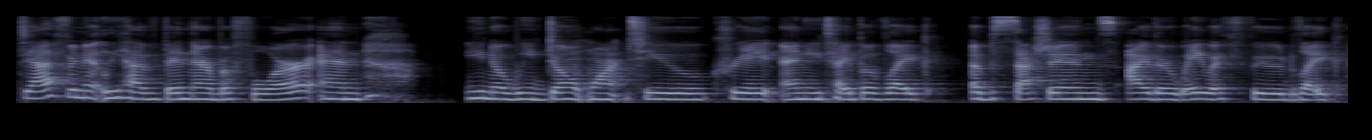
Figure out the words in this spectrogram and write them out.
definitely have been there before. And, you know, we don't want to create any type of like obsessions either way with food, like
